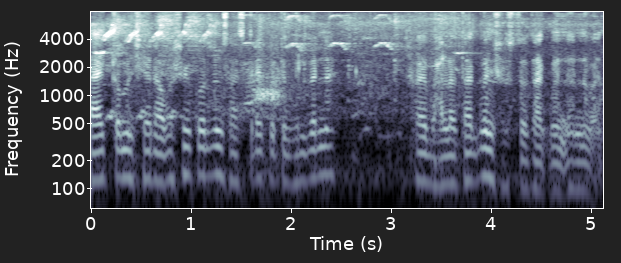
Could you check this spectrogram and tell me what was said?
লাইক কমেন্ট শেয়ার অবশ্যই করবেন সাবস্ক্রাইব করতে ভুলবেন না। সবাই ভালো থাকবেন, সুস্থ থাকবেন, ধন্যবাদ।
